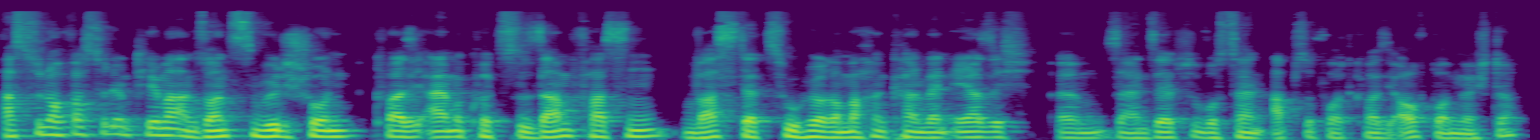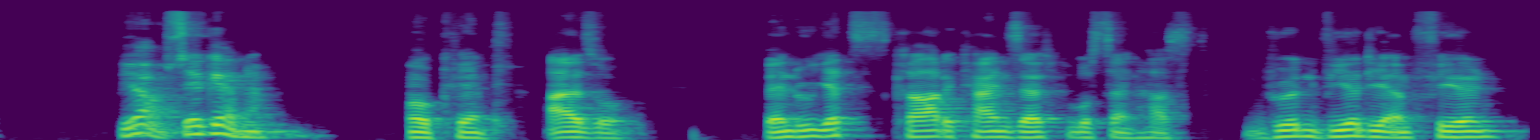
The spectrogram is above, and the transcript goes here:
hast du noch was zu dem Thema? Ansonsten würde ich schon quasi einmal kurz zusammenfassen, was der Zuhörer machen kann, wenn er sich ähm, sein Selbstbewusstsein ab sofort quasi aufbauen möchte. Ja, sehr gerne. Okay, also, wenn du jetzt gerade kein Selbstbewusstsein hast, würden wir dir empfehlen,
